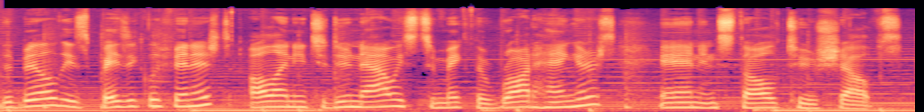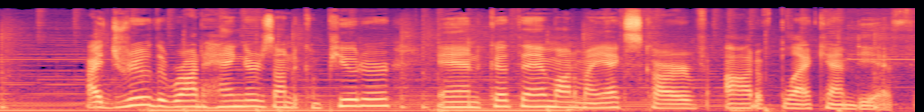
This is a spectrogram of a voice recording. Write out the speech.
The build is basically finished, all I need to do now is to make the rod hangers and install two shelves. I drew the rod hangers on the computer and cut them on my X-Carve out of black MDF.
